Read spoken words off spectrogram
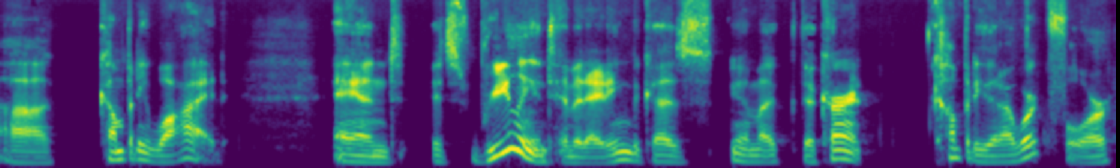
uh, company wide. And it's really intimidating because you know my, the current company that I work for,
